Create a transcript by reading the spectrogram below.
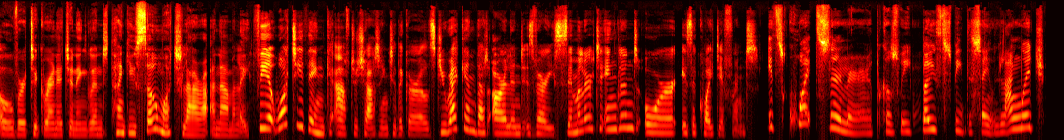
over to Greenwich in England. Thank you so much, Lara and Amelie. Fia, what do you think after chatting to the girls? Do you reckon that Ireland is very similar to England or is it quite different? It's quite similar because we both speak the same language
